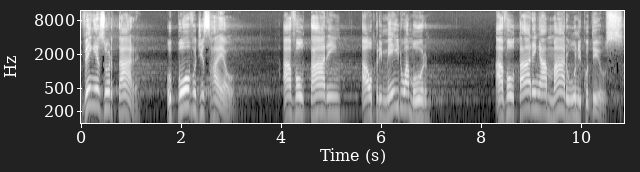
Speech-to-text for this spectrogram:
vem exortar o povo de Israel a voltarem ao primeiro amor, a voltarem a amar o único Deus.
